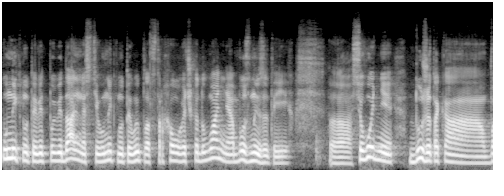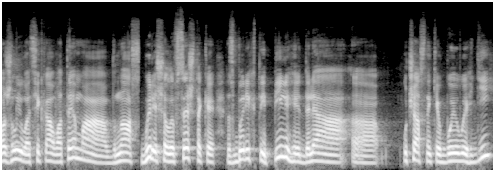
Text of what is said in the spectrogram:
уникнути відповідальності, уникнути виплат страхового відшкодування або знизити їх. Е, Сьогодні дуже така важлива, цікава тема. В нас вирішили все ж таки зберігти пільги для е, учасників бойових дій,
